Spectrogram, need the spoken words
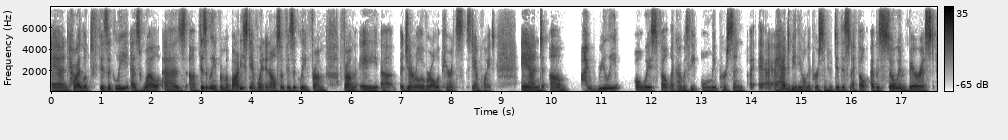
and how i looked physically as well as um, physically from a body standpoint and also physically from from a, uh, a general overall appearance standpoint. And um, i really always felt like I was the only person. I, I, had to be the only person who did this, and I felt I was so embarrassed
